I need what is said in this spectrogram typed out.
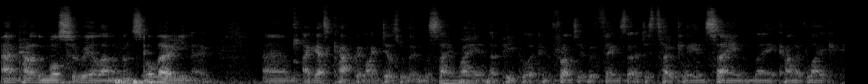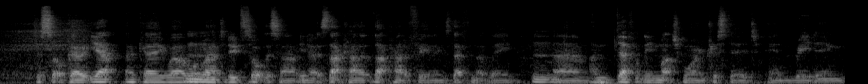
and kind of the more surreal elements. Although you know, um, I guess Kafka like deals with it in the same way, in that people are confronted with things that are just totally insane. And they kind of like just sort of go, yeah, okay, well, what do I Mm. have to do to sort this out? You know, it's that kind of that kind of feelings definitely. Mm. Um, I'm definitely much more interested in reading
